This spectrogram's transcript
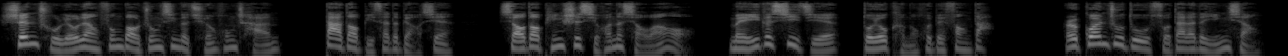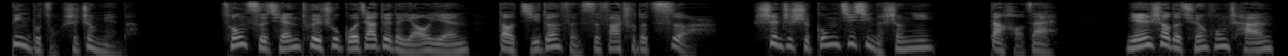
身处流量风暴中心的全红婵，大到比赛的表现，小到平时喜欢的小玩偶，每一个细节都有可能会被放大，而关注度所带来的影响，并不总是正面的。从此前退出国家队的谣言，到极端粉丝发出的刺耳甚至是攻击性的声音，但好在年少的全红婵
